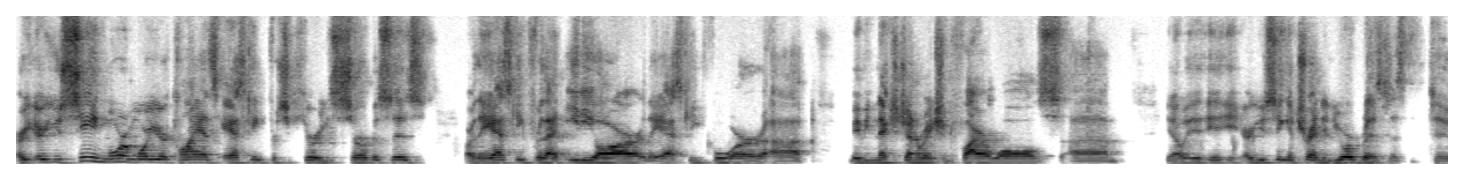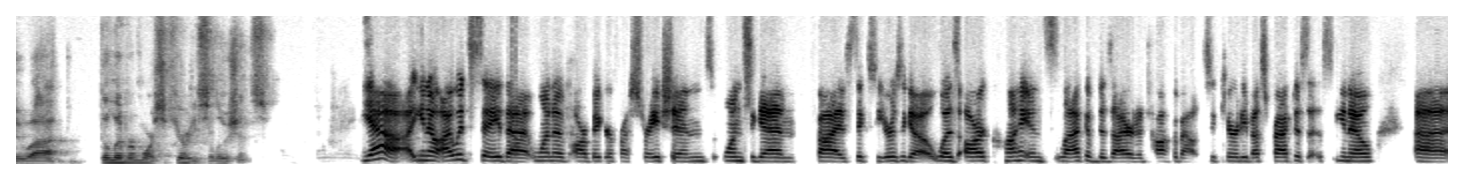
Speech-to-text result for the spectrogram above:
Are, are you seeing more and more your clients asking for security services? Are they asking for that EDR? Are they asking for uh, maybe next generation firewalls? Um, you know, it, it, are you seeing a trend in your business to uh, deliver more security solutions? Yeah, you know, I would say that one of our bigger frustrations, once again, five, six years ago, was our clients' lack of desire to talk about security best practices. You know, uh,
